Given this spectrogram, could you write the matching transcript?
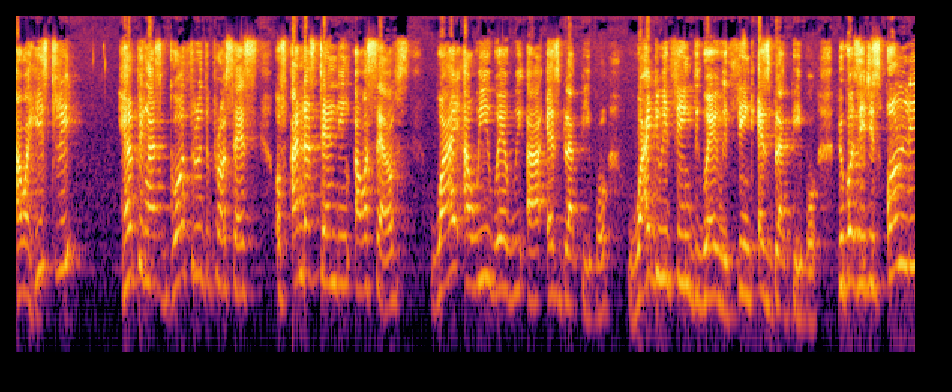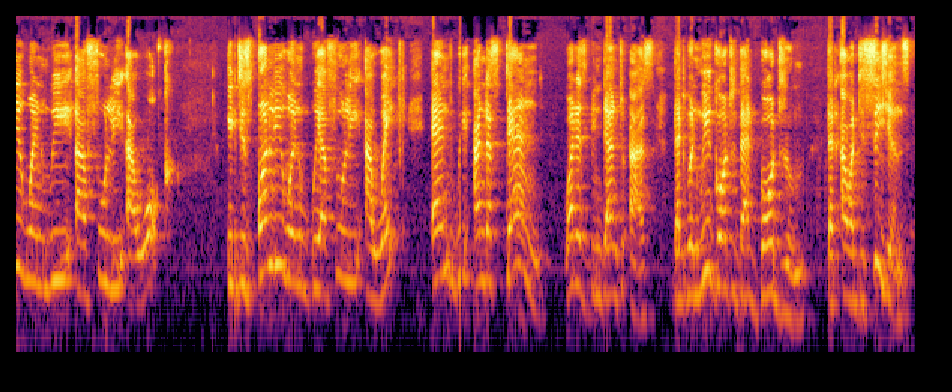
our history, helping us go through the process of understanding ourselves, why are we where we are as black people? Why do we think the way we think as black people? Because it is only when we are fully awoke, it is only when we are fully awake and we understand what has been done to us that when we go to that boardroom, that our decisions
